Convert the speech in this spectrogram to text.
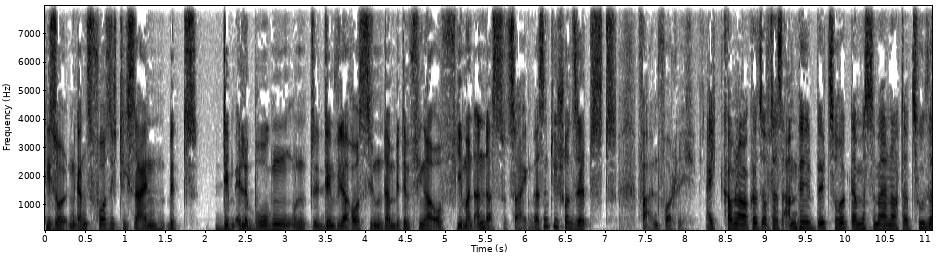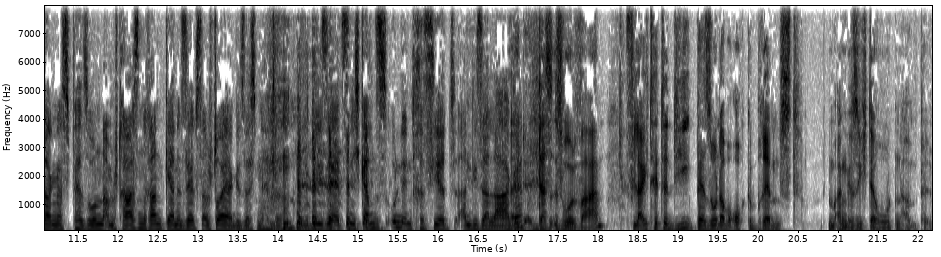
die sollten ganz vorsichtig sein mit dem Ellenbogen und den wieder rausziehen und dann mit dem Finger auf jemand anders zu zeigen. Da sind die schon selbst verantwortlich. Ich komme noch mal kurz auf das Ampelbild zurück. Da müsste man ja noch dazu sagen, dass die Person am Straßenrand gerne selbst am Steuer gesessen hätte. Also die ist ja jetzt nicht ganz uninteressiert an dieser Lage. Äh, das ist wohl wahr. Vielleicht hätte die Person aber auch gebremst im Angesicht der roten Ampel.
